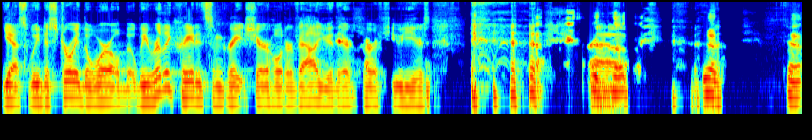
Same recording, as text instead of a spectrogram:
"Yes, we destroyed the world, but we really created some great shareholder value there for a few years." uh, yeah. yeah.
